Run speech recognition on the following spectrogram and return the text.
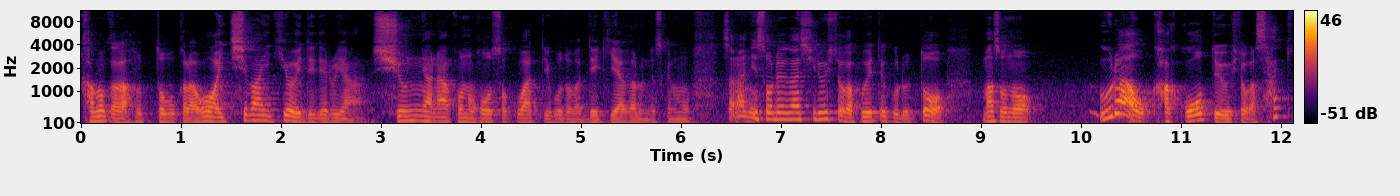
株価が吹っ飛ぶからお一番勢いで出るやん旬やなこの法則はっていうことが出来上がるんですけどもさらにそれが知る人が増えてくるとまあその裏を書こうという人が先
